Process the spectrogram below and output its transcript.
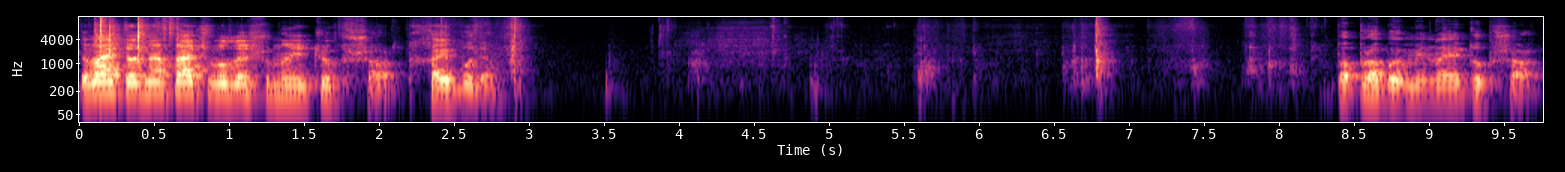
Давайте одне печиво лишу на YouTube Short. Хай буде. Попробуємо на YouTube Short.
